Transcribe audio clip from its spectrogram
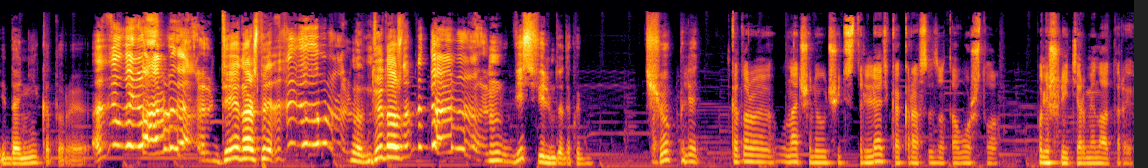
и Дани, которая... Ты наш... спа- Ты должна... Весь фильм ты такой... Чё, блядь? Которые начали учить стрелять как раз из-за того, что пришли терминаторы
